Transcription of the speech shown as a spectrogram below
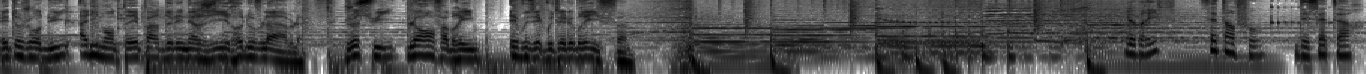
est aujourd'hui alimenté par de l'énergie renouvelable. Je suis Laurent Fabry et vous écoutez le brief. Le brief, cette info, dès 7 heures.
